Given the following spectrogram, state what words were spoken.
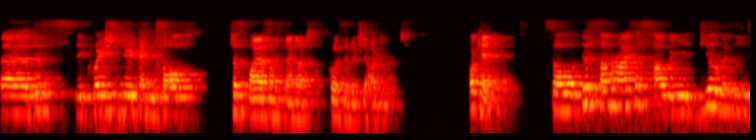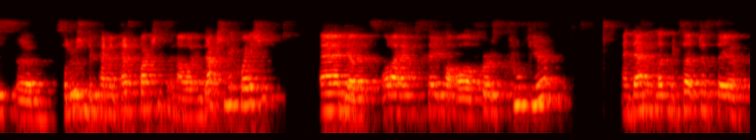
uh, this equation here can be solved just via some standard coercivity argument. Okay, so this summarizes how we deal with these uh, solution-dependent test functions in our induction equation. And yeah, that's all I have to say for our first proof here. And then let me just say a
